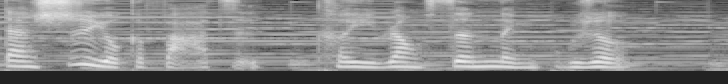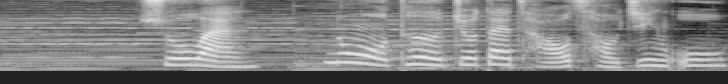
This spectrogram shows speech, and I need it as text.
但是有个法子可以让森林不热。说完，诺特就带草草进屋。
